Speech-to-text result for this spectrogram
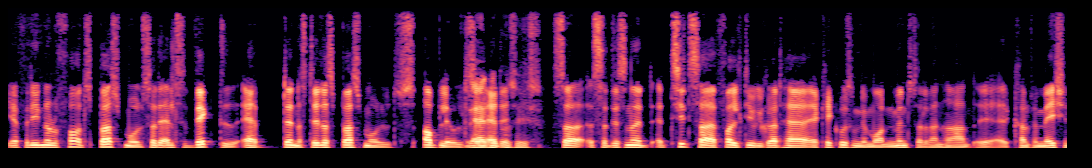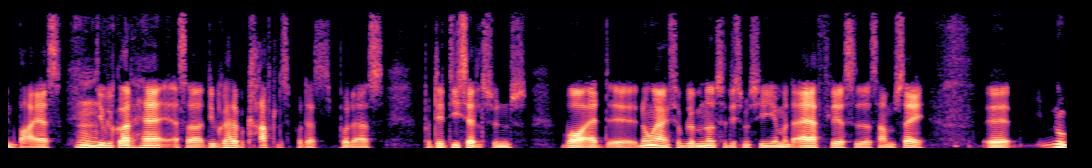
Ja, fordi når du får et spørgsmål, så er det altid vægtet af den, der stiller spørgsmåls oplevelse ja, det af det. Præcis. Så, så det er sådan, at, at tit så er folk, de vil godt have, jeg kan ikke huske, om det er Morten Mønster, eller hvad han hedder, uh, confirmation bias. Mm. De vil godt have, altså, de vil godt have bekræftelse på deres, på deres, på det, de selv synes. Hvor at øh, nogle gange, så bliver man nødt til ligesom at sige, at der er flere sider af samme sag. Øh, nu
